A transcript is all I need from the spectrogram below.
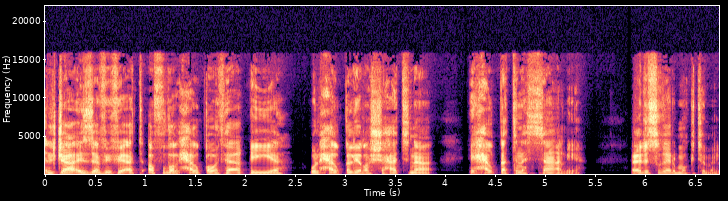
الجائزة في فئة أفضل حلقة وثائقية والحلقة اللي رشحتنا هي حلقتنا الثانية. عرس غير مكتمل.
